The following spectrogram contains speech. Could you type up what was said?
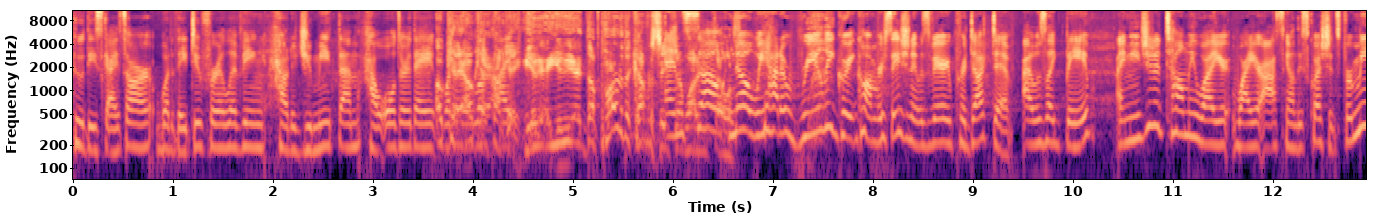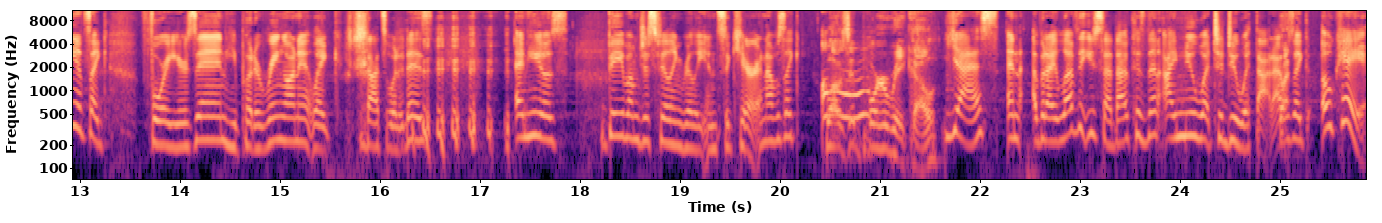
who these guys are. What do they do for a living? How did you meet them? How old are they? what do okay they okay okay like? you, you, the part of the conversation And I wanted to so, no, we had a really great conversation. It was very productive. I was like, babe, I need you to tell me why you're why you're asking all these questions. For me, it's like four years in, he put a ring on it, like that's what it is. and he goes, babe, I'm just feeling really insecure. And I was like, oh, well, I was in oh, Puerto Rico yes. And but I love that you said that because then I knew what to do with that. I was like, okay,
